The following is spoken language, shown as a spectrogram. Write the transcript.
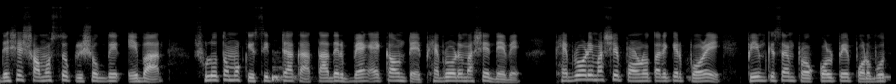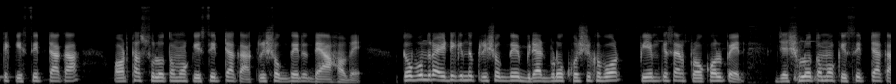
দেশের সমস্ত কৃষকদের এবার ষোলোতম কিস্তির টাকা তাদের ব্যাংক অ্যাকাউন্টে ফেব্রুয়ারি মাসে দেবে। ফেব্রুয়ারি মাসে পনেরো তারিখের পরে পিএম কিষাণ প্রকল্পের পরবর্তী কিস্তির টাকা, অর্থাৎ ষোলোতম কিস্তির টাকা কৃষকদের দেয়া হবে। তো বন্ধুরা, এটি কিন্তু কৃষকদের বিরাট বড় খুশি খবর। পিএম কিষাণ প্রকল্পের যে ষোলোতম কিস্তির টাকা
